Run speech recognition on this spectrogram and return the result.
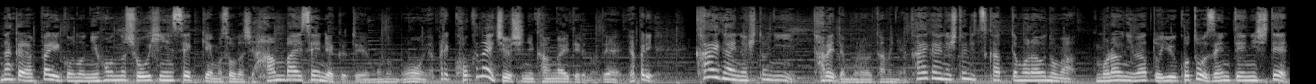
なんかやっぱりこの日本の商品設計もそうだし販売戦略というものもやっぱり国内中心に考えているのでやっぱり海外の人に食べてもらうためには海外の人に使ってもらうのはもらうにはということを前提にして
